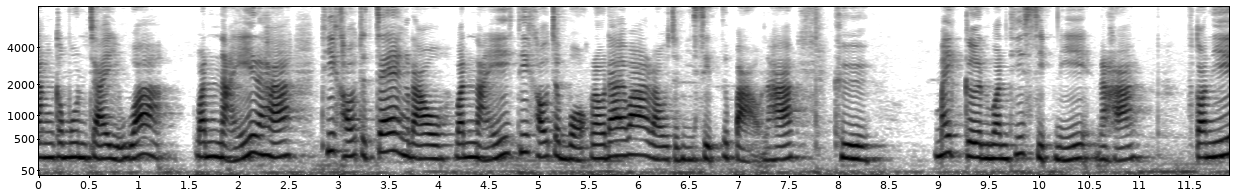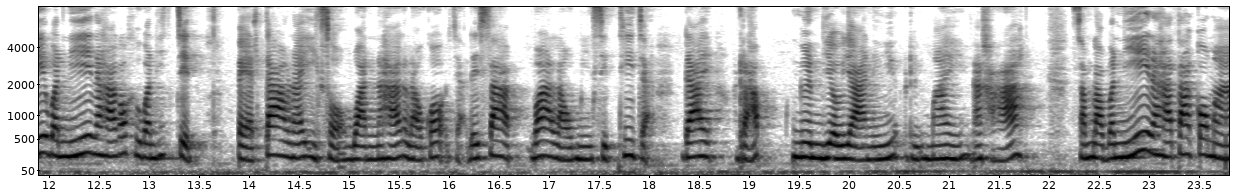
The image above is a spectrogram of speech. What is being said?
ยังกังวลใจอยู่ว่า วันไหนนะคะ ที่เขาจะแจ้งเราวันไหนที่เขาจะบอกเราได้ว่าเราจะมีสิทธิ์หรือเปล่านะคะ คือไม่เกินวันที่ 10 นี้นะคะ ตอนนี้วันนี้นะคะก็คือวันที่ 7 8 9นะอีก 2 วันนะคะ เราก็จะได้ทราบว่าเรามีสิทธิ์ที่จะได้รับเงินเยียวยานี้หรือไม่นะคะสำหรับวันนี้นะคะต้าก็มา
